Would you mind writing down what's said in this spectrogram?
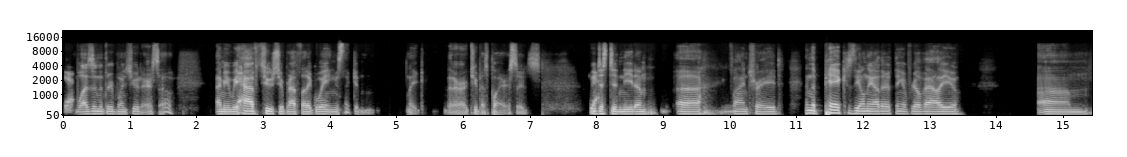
Yeah. wasn't a three point shooter. So, I mean, we Yeah. have two super athletic wings that can like that are our two best players. So it's we just didn't need him. Uh, fine trade. And the pick is the only other thing of real value. Um,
